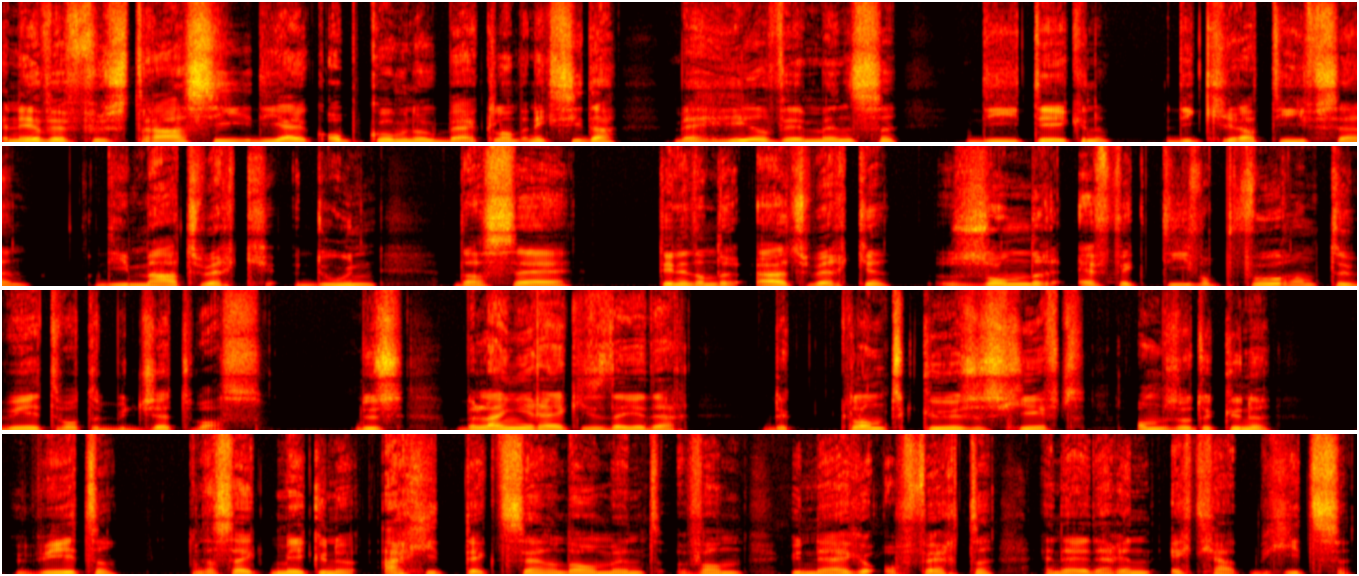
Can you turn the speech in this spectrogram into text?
En heel veel frustratie die eigenlijk opkomen ook bij klanten. En ik zie dat bij heel veel mensen die tekenen, die creatief zijn, die maatwerk doen, dat zij het een en ander uitwerken zonder effectief op voorhand te weten wat het budget was. Dus belangrijk is dat je daar de klant keuzes geeft om zo te kunnen weten dat zij mee kunnen architect zijn op dat moment van hun eigen offerte en dat je daarin echt gaat begitsen.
